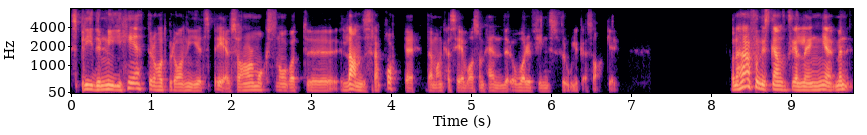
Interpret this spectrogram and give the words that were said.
sprider nyheter och har ett bra nyhetsbrev så har de också något eh, landsrapporter där man kan se vad som händer och vad det finns för olika saker. Och det här har funnits ganska länge, men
